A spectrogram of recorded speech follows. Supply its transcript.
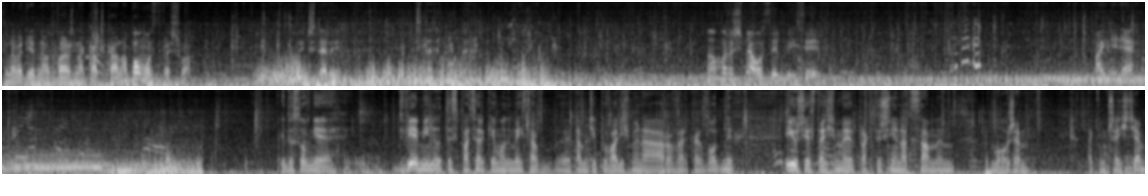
Tu nawet jedna odważna kaczka na pomost weszła. Tutaj cztery, cztery młode. No możesz śmiało sypij, syp. Fajnie, nie? I dosłownie dwie minuty spacerkiem od miejsca, e, tam gdzie pływaliśmy na rowerkach wodnych i już jesteśmy praktycznie nad samym morzem. Takim przejściem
